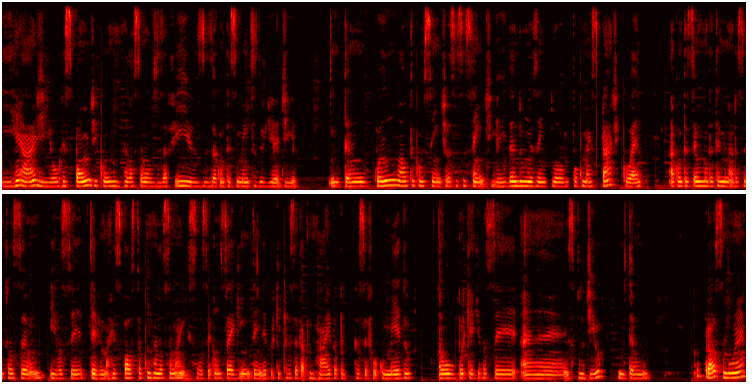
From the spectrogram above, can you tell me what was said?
e reage ou responde com relação aos desafios, os acontecimentos do dia a dia. Então, quão autoconsciente você se sente? E aí, dando um exemplo um pouco mais prático, é aconteceu uma determinada situação e você teve uma resposta com relação a isso. Você consegue entender por que, que você está com raiva, por que você ficou com medo, ou por que, que você é, explodiu. Então, O próximo é,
